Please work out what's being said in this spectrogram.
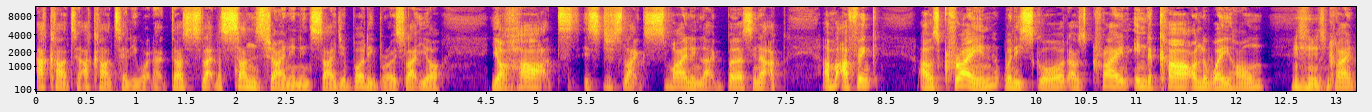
I can't, I can't tell you what that does. It's like the sun's shining inside your body, bro. It's like your, your heart. It's just like smiling, like bursting out. I, I think I was crying when he scored. I was crying in the car on the way home. I was crying,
